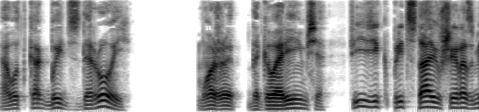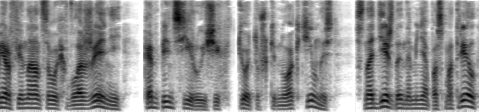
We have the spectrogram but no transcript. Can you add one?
А вот как быть с дырой? Может, договоримся? Физик, представивший размер финансовых вложений, компенсирующих тетушкину активность, с надеждой на меня посмотрел,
